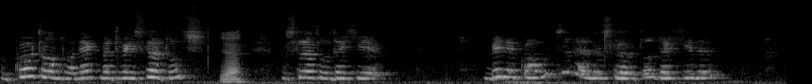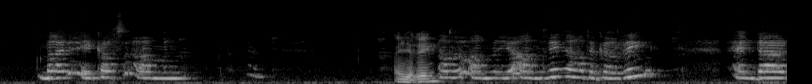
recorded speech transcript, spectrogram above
een korthand nek met twee sleutels. Ja. Een sleutel dat je binnenkomt en een sleutel dat je de... Maar ik had aan mijn, En je ring? aan, mijn- aan, mijn- ja, aan mijn ringen had ik een ring. En daar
